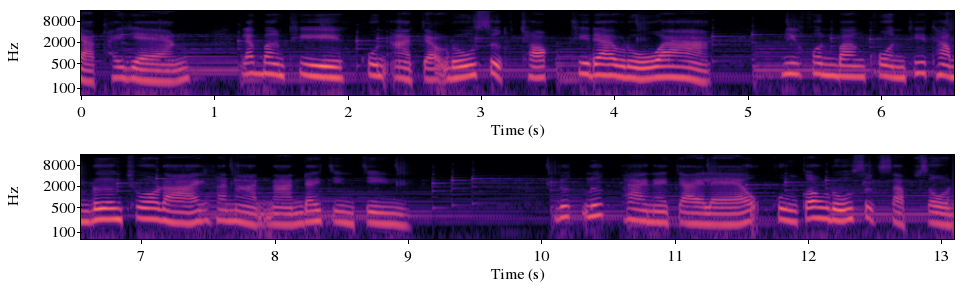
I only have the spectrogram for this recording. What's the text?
ยะแขยง และบางทีคุณอาจจะรู้สึกช็อกที่ได้รู้ว่า มีคนบางคนที่ทำเรื่องชั่วร้ายขนาดนั้นได้จริง ๆ ลึกๆภายในใจแล้ว คุณก็รู้สึกสับสน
